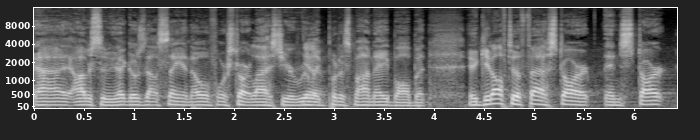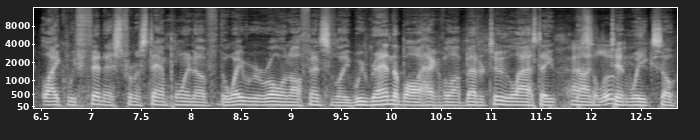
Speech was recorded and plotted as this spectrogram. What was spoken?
Uh, obviously, that goes without saying. The 0 4 start last year really yeah. put us behind the eight ball, but uh, get off to a fast start and start like we finished from a standpoint of the way we were rolling offensively. We ran the ball a heck of a lot better too the last eight, Absolutely. nine, ten weeks. So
